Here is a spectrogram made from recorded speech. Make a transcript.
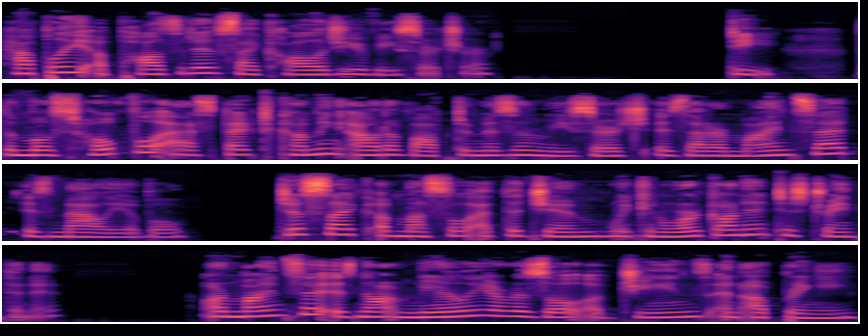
happily a positive psychology researcher. D. The most hopeful aspect coming out of optimism research is that our mindset is malleable. Just like a muscle at the gym, we can work on it to strengthen it. Our mindset is not merely a result of genes and upbringing.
